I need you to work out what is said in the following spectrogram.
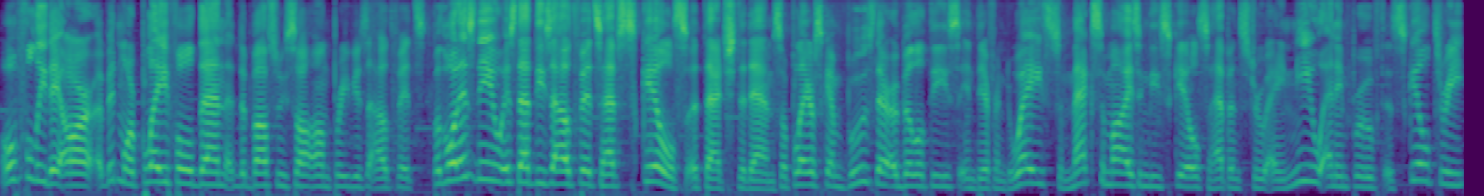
Hopefully they are a bit more playful than the buffs we saw on previous outfits. But what is new is that these outfits have skills attached to them. So players can boost their abilities in different ways, maximizing these skills happens through a new and improved skill tree,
